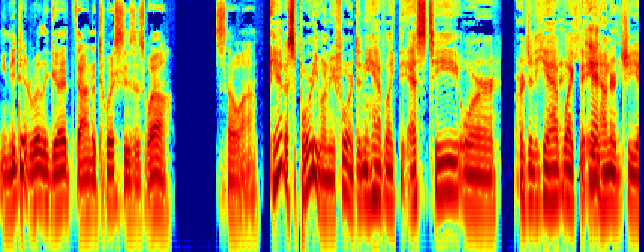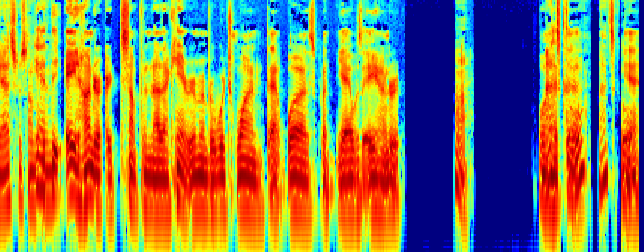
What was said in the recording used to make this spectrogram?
And he did really good on the twisters as well. So uh, he had a sporty one before, didn't he? Have like the ST or or did he have like the had- 800 GS or something? had the 800 something or other. I can't remember which one that was, but yeah, it was 800. Huh. We'll That's have to- cool. That's cool. Yeah.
